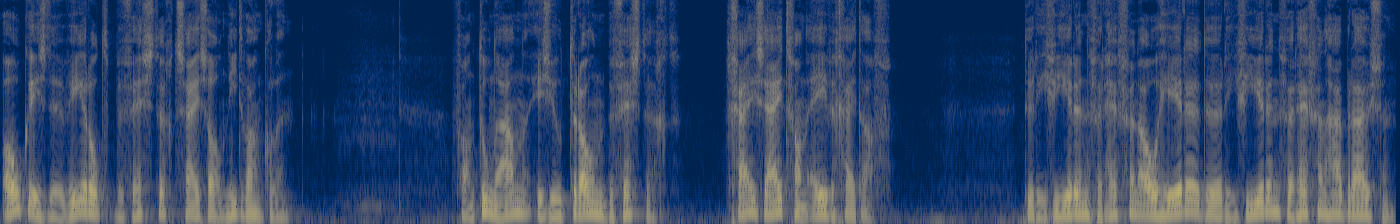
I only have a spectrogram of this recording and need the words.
Ook is de wereld bevestigd, zij zal niet wankelen. Van toen aan is uw troon bevestigd. Gij zijt van eeuwigheid af. De rivieren verheffen, o Heere, de rivieren verheffen haar bruisen.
